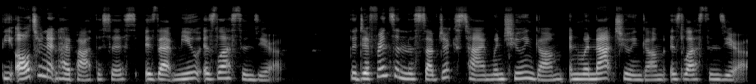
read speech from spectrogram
The alternate hypothesis is that mu is less than zero. The difference in the subject's time when chewing gum and when not chewing gum is less than zero.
